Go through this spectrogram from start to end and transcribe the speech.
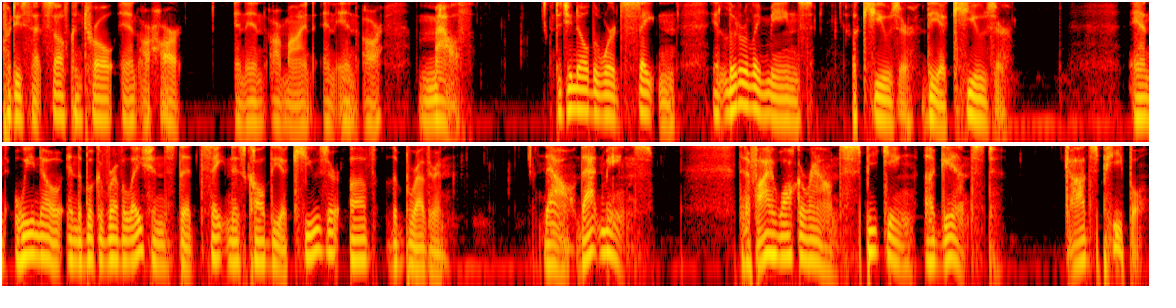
produce that self control in our heart and in our mind and in our mouth. Did you know the word Satan? It literally means accuser, the accuser. And we know in the book of Revelations that Satan is called the accuser of the brethren. Now, that means that if I walk around speaking against God's people,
